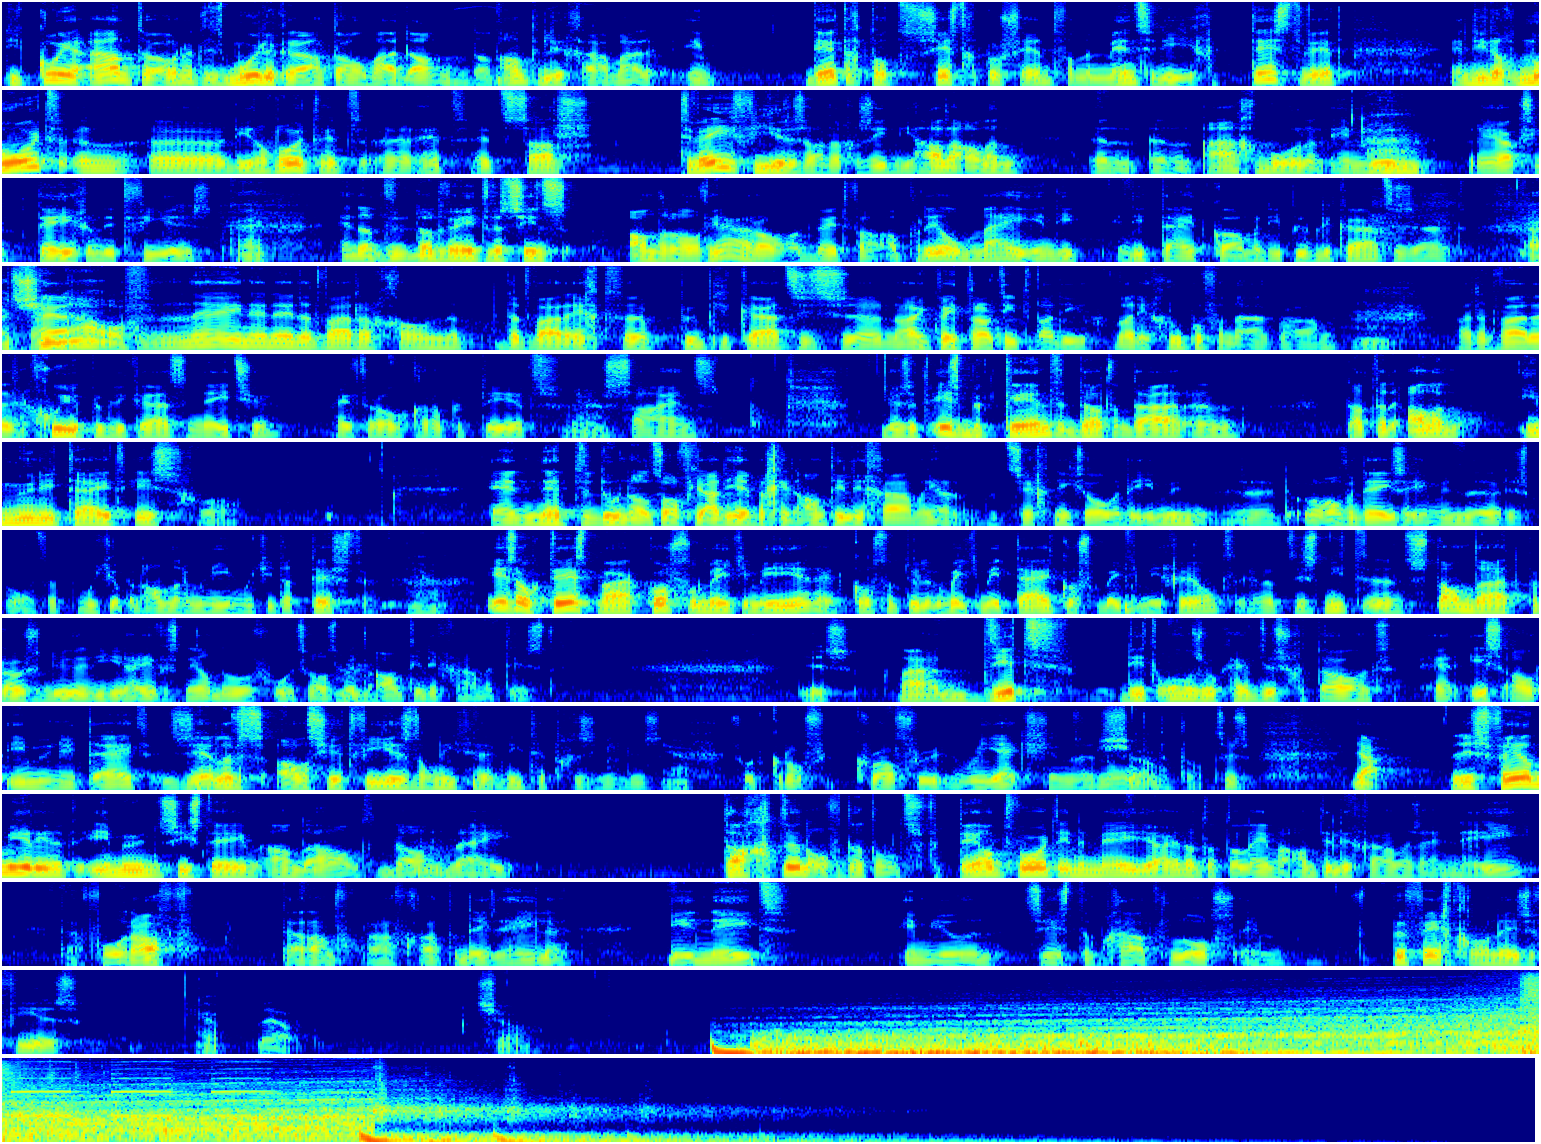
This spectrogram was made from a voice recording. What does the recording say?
Die kon je aantonen. Het is moeilijker aantoonbaar dan, dan antilichaam. Maar in 30 tot 60 procent van de mensen die getest werd en die nog nooit, een, eh, die nog nooit het, eh, het, het SARS-2-virus hadden gezien, die hadden al een, een, een aangeboren immuunreactie tegen dit virus. kijk. En dat, dat weten we sinds anderhalf jaar al. Dat weten we april, mei. In die, in die tijd kwamen die publicaties uit. Uit China Nou ja, of? Nee, nee, nee. Dat waren gewoon dat waren echt eh, publicaties. eh, nou, ik weet trouwens niet waar die, waar die groepen vandaan kwamen. Hmm. Maar dat waren goede publicaties. Nature heeft erover gerapporteerd. eh, Science. Dus het is bekend dat, daar een, dat er al een immuniteit is gewoon. En net te doen alsof, ja, die hebben geen antilichamen. Ja, dat zegt niks over, de immuun, eh, over deze immuunrespons. Dat moet je op een andere manier moet je dat testen. Ja. Is ook testbaar, kost een beetje meer. Het kost natuurlijk een beetje meer tijd, kost een beetje meer geld. En dat is niet een standaard procedure die je even snel doorvoert, zoals met antilichamen testen. Dus, maar dit, dit onderzoek heeft dus getoond, er is al immuniteit, zelfs als je het virus nog niet, niet hebt gezien. Dus Ja. een soort cross, cross reactions en we dat dan. Dus ja, er is veel meer in het immuunsysteem aan de hand dan Hmm. wij dachten of dat ons verteld wordt in de media, hè, dat het alleen maar antilichamen zijn. Nee, daar vooraf, daaraan vooraf gaat deze hele innate immune system gaat los en bevecht gewoon deze virus. Ja. ja. Zo.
